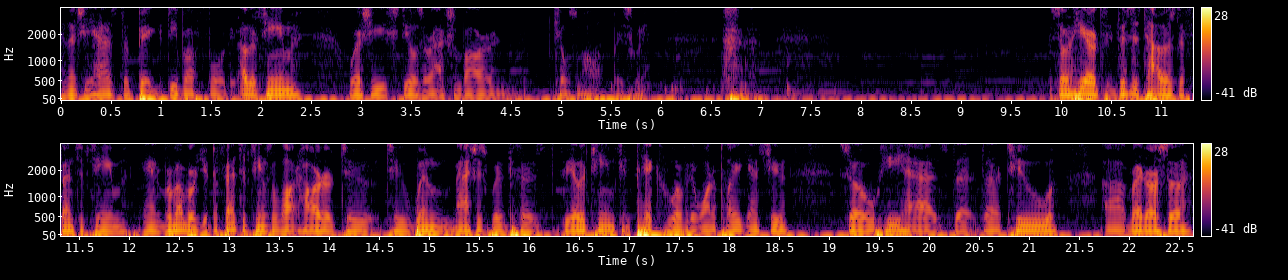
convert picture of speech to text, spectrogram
And then she has the big debuff for the other team, where she steals her action bar and kills them all, basically. so here, this is Tyler's defensive team, and remember, your defensive team is a lot harder to to win matches with because the other team can pick whoever they want to play against you. So he has the the two uh, red Ursa.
